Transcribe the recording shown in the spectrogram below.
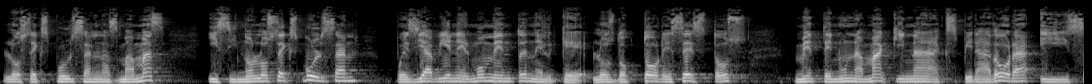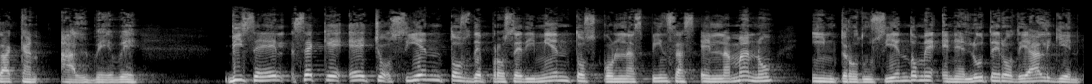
los expulsan las mamás y si no los expulsan, pues ya viene el momento en el que los doctores estos meten una máquina aspiradora y sacan al bebé. Dice él, sé que he hecho cientos de procedimientos con las pinzas en la mano, introduciéndome en el útero de alguien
